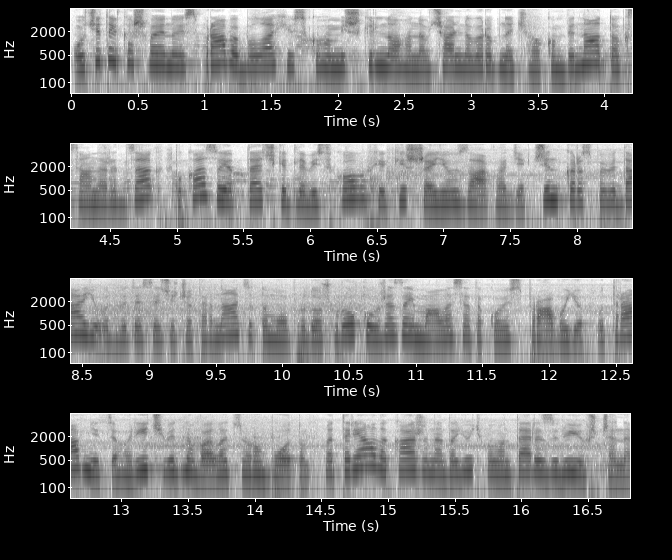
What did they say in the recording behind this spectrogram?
Учителька швейної справи Балахівського міжшкільного навчально-виробничого комбінату Оксана Редзак показує аптечки для військових, які шиє у закладі. Жінка розповідає, у 2014-му упродовж року вже займалася такою справою. У травні цьогоріч відновила цю роботу. Матеріали каже, надають волонтери з Львівщини.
